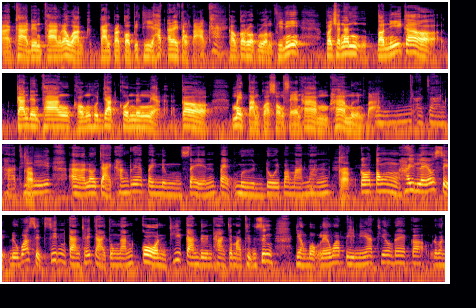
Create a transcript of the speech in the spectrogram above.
อ่าค่าเดินทางระหว่างการประกอบพิธีฮัจญ์อะไรต่างค่ะๆเขาก็รวบรวมทีนี้ เพราะฉะนั้นตอนนี้ก็การเดินทางของหุญัตคนหนึ่งเนี่ยก็ไม่ต่ำกว่า 2 5 5 0 0 0 0 บาทอืมอา จารย์ค่ะ ทีครับนี้เอ่อเราจ่ายครั้งแรกไป 1 8 0 0 0 0 โดยประมาณนั้น ครับ ก็ต้องให้แล้วเสร็จหรือว่าเสร็จสิ้นการใช้จ่ายตรงนั้นก่อนที่การเดินทางจะมาถึง ซึ่งอย่างบอกแล้วว่าปีนี้เที่ยวแรกก็วัน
